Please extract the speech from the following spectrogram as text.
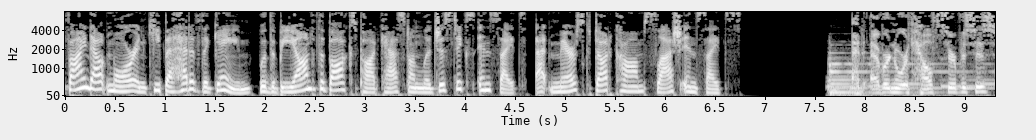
Find out more and keep ahead of the game with the Beyond the Box podcast on logistics insights at maersk.com slash insights. At Evernorth Health Services,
